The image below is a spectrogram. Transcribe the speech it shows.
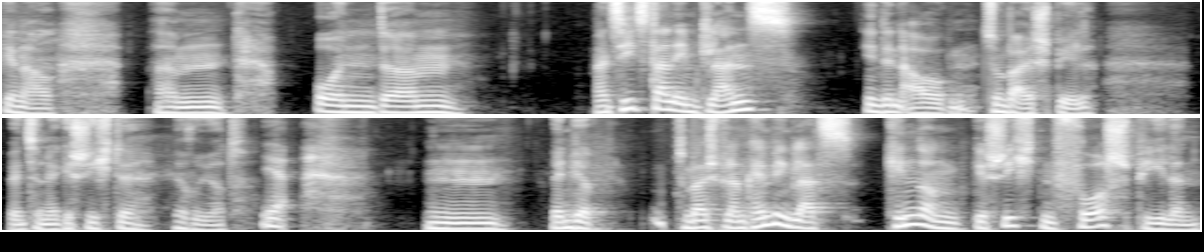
genau. Ähm, und ähm, man sieht es dann im Glanz in den Augen, zum Beispiel, wenn so eine Geschichte berührt. Ja. Hm, wenn wir zum Beispiel am Campingplatz Kindern Geschichten vorspielen,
